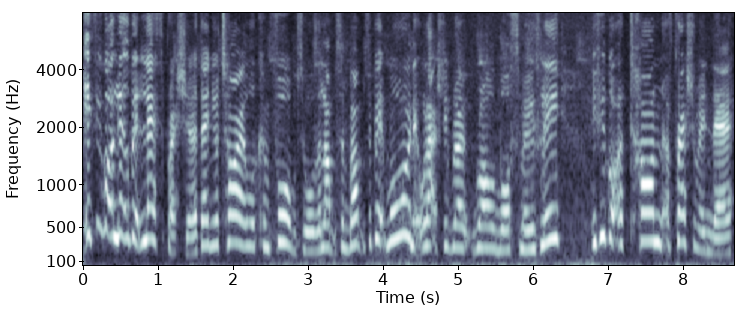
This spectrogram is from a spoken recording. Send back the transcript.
if you've got a little bit less pressure, then your tyre will conform to all the lumps and bumps a bit more and it will actually ro roll more smoothly. If you've got a ton of pressure in there,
